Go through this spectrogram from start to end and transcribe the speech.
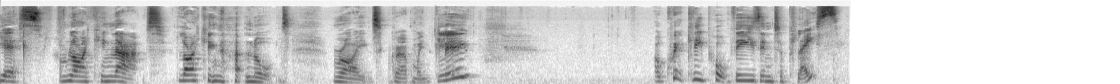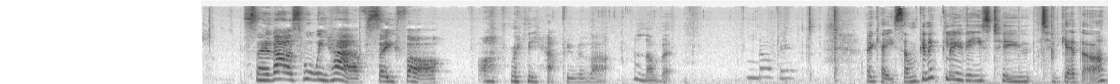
Yes, I'm liking that. Liking that a lot. Right, grab my glue. I'll quickly put these into place. So that's what we have so far. I'm really happy with that. I love it. Love it. Okay, so I'm going to glue these two together.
